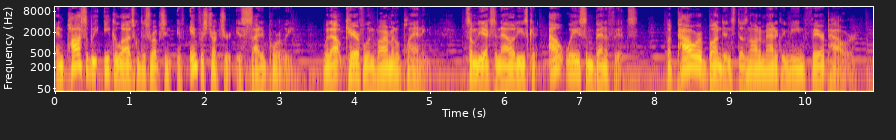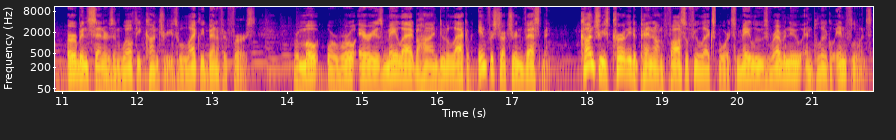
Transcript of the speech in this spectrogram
and possibly ecological disruption if infrastructure is sited poorly. Without careful environmental planning, some of the externalities could outweigh some benefits. But power abundance doesn't automatically mean fair power. Urban centers in wealthy countries will likely benefit first. Remote or rural areas may lag behind due to lack of infrastructure investment. Countries currently dependent on fossil fuel exports may lose revenue and political influence,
